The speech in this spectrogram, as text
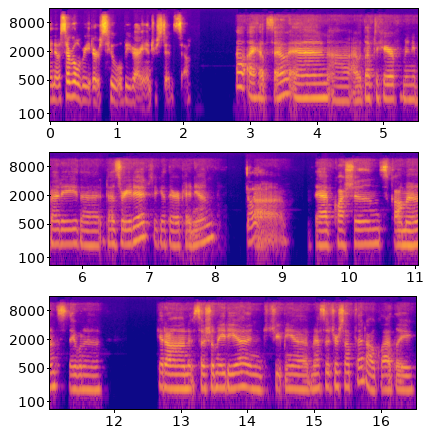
I know several readers who will be very interested. So. Well, I hope so, and uh, I would love to hear from anybody that does read it to get their opinion. Oh, yeah. uh, if they have questions, comments, they want to get on social media and shoot me a message or something, I'll gladly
